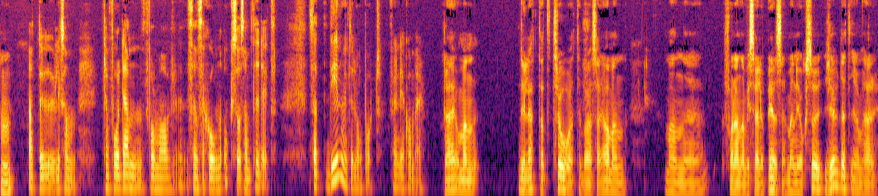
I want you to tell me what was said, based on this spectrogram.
Mm. Att du liksom kan få den form av sensation också samtidigt. Så att det är nog inte långt bort förrän det kommer. Nej, och man det är lätt att tro att det bara så här, ja man, man eh, får en annan visuell upplevelse. Men det är också ljudet i de här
